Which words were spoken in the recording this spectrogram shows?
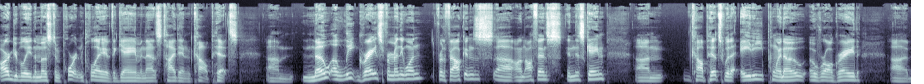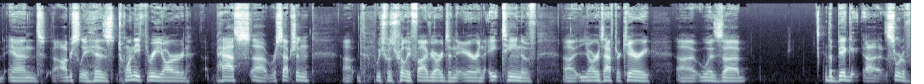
arguably the most important play of the game, and that's tight end Kyle Pitts. Um, no elite grades from anyone for the Falcons uh, on offense in this game. Um, Kyle Pitts with an 80.0 overall grade. Uh, and obviously his 23 yard pass uh, reception, uh, which was really five yards in the air and 18 of yards after carry, was the big sort of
